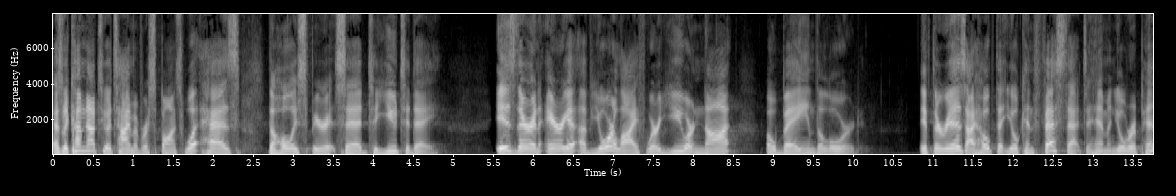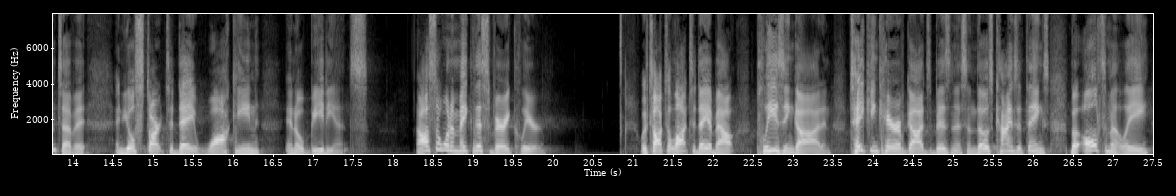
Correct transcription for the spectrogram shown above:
As we come now to a time of response, what has the Holy Spirit said to you today? Is there an area of your life where you are not obeying the Lord? If there is, I hope that you'll confess that to Him and you'll repent of it and you'll start today walking in obedience. I also want to make this very clear. We've talked a lot today about pleasing God and taking care of God's business and those kinds of things. But ultimately,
